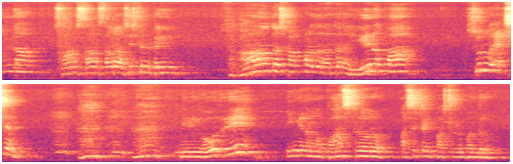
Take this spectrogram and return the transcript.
ಹಿಂಗ. ಸಾರ್ ಸಾರ್ ಸಾರ್ ಅಸಿಸ್ಟೆಂಟ್ ಕೈ ಅಂತ ಸ್ಟಾಪ್ ಮಾಡಿದ ರಥನ. ಏನಪ್ಪ? ಶುರು ಆಕ್ಷನ್ ನೀವು ಹಿಂಗೆ ಹೋದ್ರಿ, ಹಿಂಗೆ ನಮ್ಮ ಪಾಸ್ಟರ್ ಅವರು ಅಸಿಸ್ಟೆಂಟ್ ಪಾಸ್ಟರ್ ಬಂದರು.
